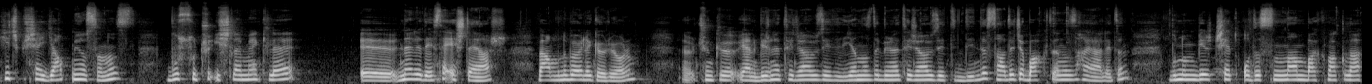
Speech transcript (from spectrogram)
hiçbir şey yapmıyorsanız bu suçu işlemekle e, neredeyse eşdeğer. Ben bunu böyle görüyorum. E, Çünkü yani birine tecavüz edildi, yanınızda birine tecavüz edildiğinde sadece baktığınızı hayal edin. Bunun bir chat odasından bakmakla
